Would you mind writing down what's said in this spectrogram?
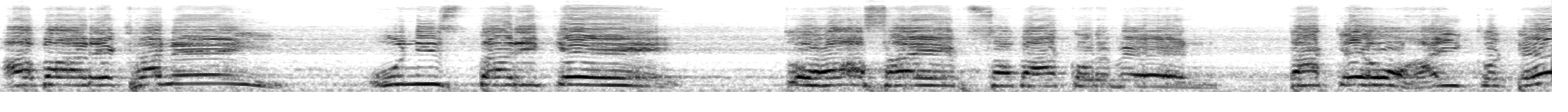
আবার এখানেই উনিশ তারিখে তোহা সাহেব সভা করবেন। তাকেও হাইকোর্টে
